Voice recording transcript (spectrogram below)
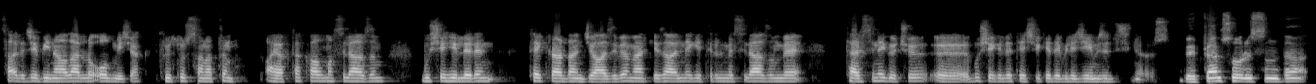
sadece binalarla olmayacak. Kültür sanatın ayakta kalması lazım. Bu şehirlerin tekrardan cazibe merkezi haline getirilmesi lazım ve tersine göçü e, bu şekilde teşvik edebileceğimizi düşünüyoruz. Deprem sonrasında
